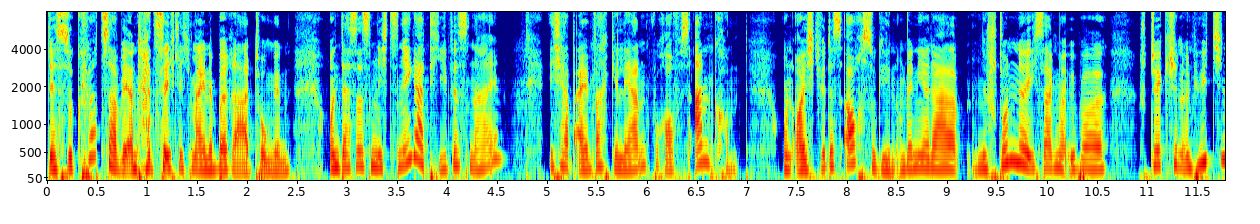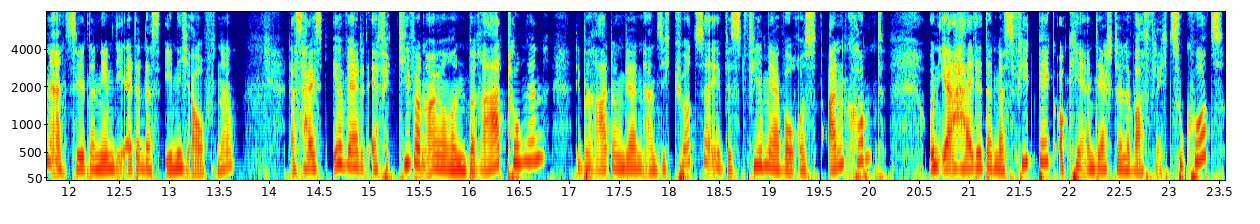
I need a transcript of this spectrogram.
desto kürzer werden tatsächlich meine Beratungen. Und das ist nichts Negatives, nein. Ich habe einfach gelernt, worauf es ankommt. Und euch wird es auch so gehen. Und wenn ihr da eine Stunde, ich sage mal, über Stückchen und Hütchen erzählt, dann nehmen die Eltern das eh nicht auf, ne? Das heißt, ihr werdet effektiver in euren Beratungen. Die Beratungen werden an sich kürzer. Ihr wisst viel mehr, worauf es ankommt. Und ihr erhaltet dann das Feedback, okay, an der Stelle war es vielleicht zu kurz.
